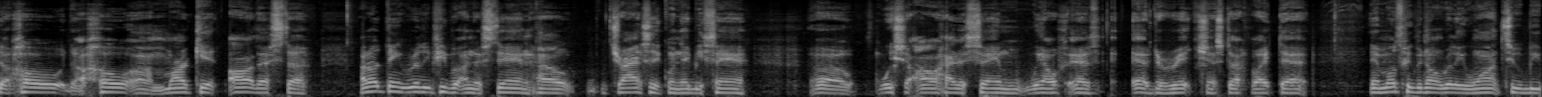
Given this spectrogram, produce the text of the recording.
the whole the whole um, market all that stuff i don't think really people understand how drastic when they be saying "Oh, we should all have the same wealth as as the rich and stuff like that and most people don't really want to be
